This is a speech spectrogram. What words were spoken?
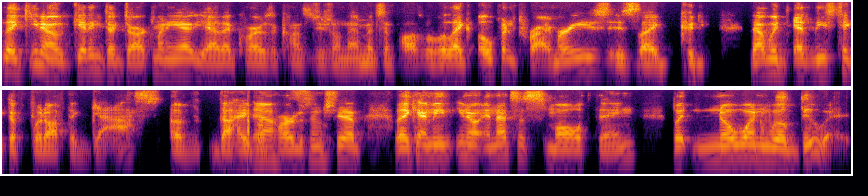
like you know getting the dark money out yeah that requires a constitutional amendment it's impossible but like open primaries is like could that would at least take the foot off the gas of the hyper partisanship yeah. like i mean you know and that's a small thing but no one will do it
